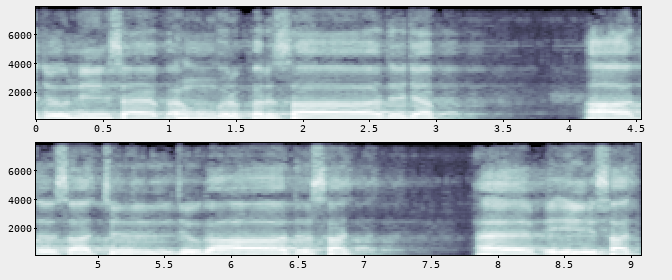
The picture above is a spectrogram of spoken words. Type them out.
ਅਜੂਨੀ ਸੈਭੰ ਗੁਰ ਪ੍ਰਸਾਦ ਜਪ। ਆਦ ਸਚ, ਜੁਗਾਦ ਸਚ, ਹੈ ਭੀ ਸਚ।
